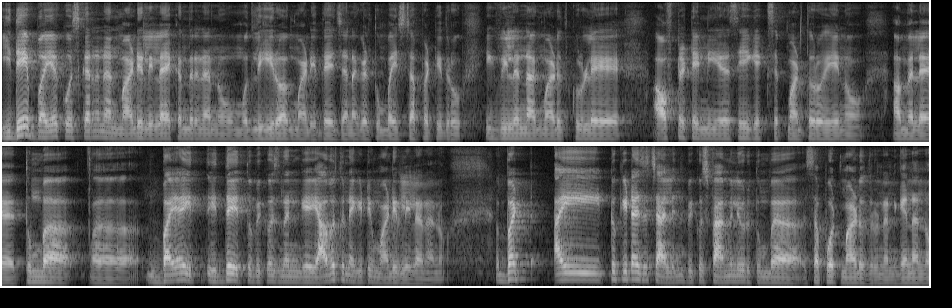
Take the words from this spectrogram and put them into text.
ಇದೇ ಭಯಕ್ಕೋಸ್ಕರ ನಾನು ಮಾಡಿರಲಿಲ್ಲ. ಯಾಕಂದರೆ ನಾನು ಮೊದಲು ಹೀರೋ ಆಗಿ ಮಾಡಿದ್ದೆ. ಜನಗಳು ತುಂಬ ಇಷ್ಟಪಟ್ಟಿದ್ರು. ಈಗ ವಿಲನ್ ಆಗಿ ಮಾಡಿದ ಕೂಡಲೇ ಆಫ್ಟರ್ ಟೆನ್ ಇಯರ್ಸ್ ಹೇಗೆ ಎಕ್ಸೆಪ್ಟ್ ಮಾಡ್ತಾರೋ ಏನೋ. ಆಮೇಲೆ ತುಂಬ ಭಯ ಇದ್ದೇ ಇತ್ತು ಬಿಕಾಸ್ ನನಗೆ ಯಾವತ್ತೂ ನೆಗೆಟಿವ್ ಮಾಡಿರಲಿಲ್ಲ ನಾನು. But I took it as a challenge because ಫ್ಯಾಮಿಲಿಯವರು ತುಂಬ ಸಪೋರ್ಟ್ ಮಾಡಿದ್ರು ನನಗೆ. ನಾನು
